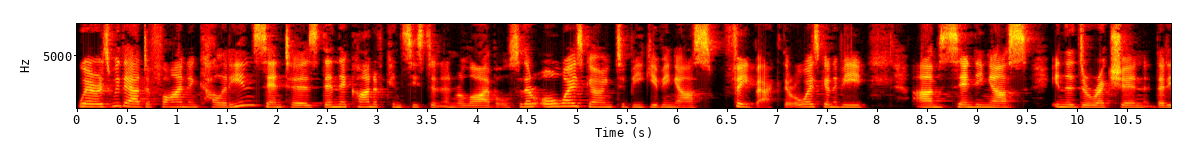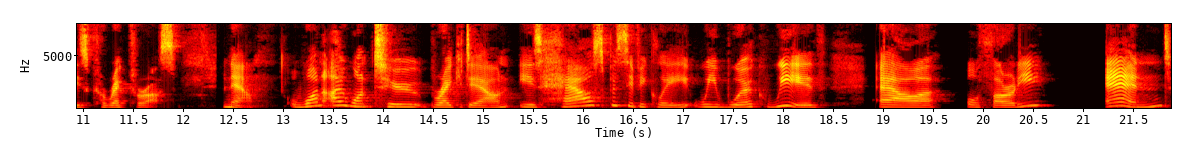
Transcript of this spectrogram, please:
Whereas with our defined and colored in centers, then they're kind of consistent and reliable. So they're always going to be giving us feedback. They're always going to be um, sending us in the direction that is correct for us. Now, what I want to break down is how specifically we work with our authority and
